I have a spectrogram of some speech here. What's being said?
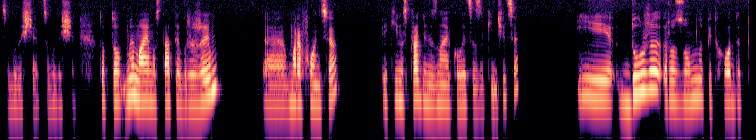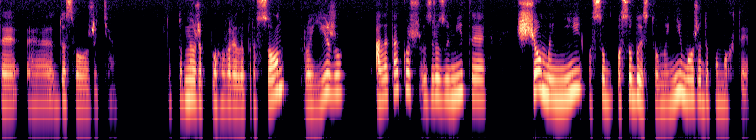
це буде ще, це буде ще. Тобто ми маємо стати в режим е, марафонця, який насправді не знає, коли це закінчиться, і дуже розумно підходити е, до свого життя. Тобто, ми вже поговорили про сон, про їжу, але також зрозуміти, що мені особисто мені може допомогти.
